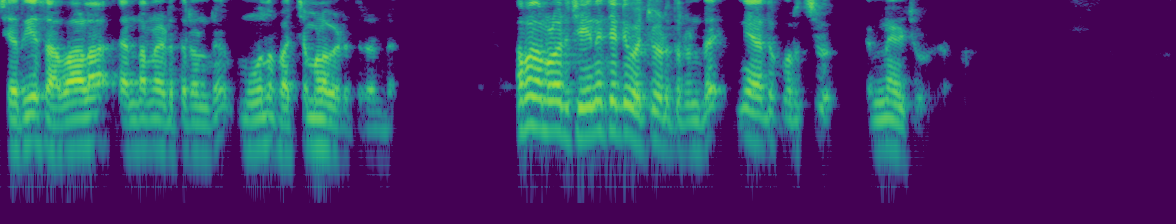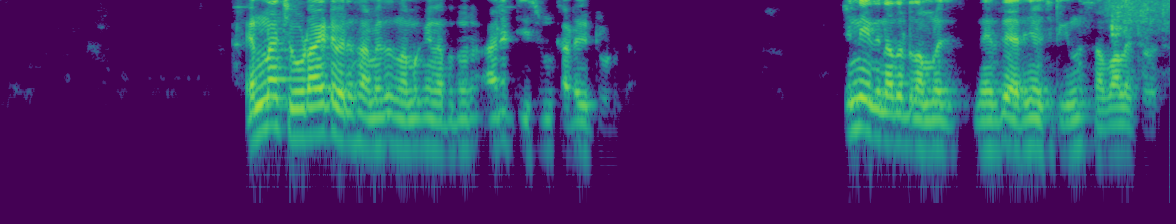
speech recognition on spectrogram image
ചെറിയ സവാള രണ്ടെണ്ണം എടുത്തിട്ടുണ്ട്. മൂന്ന് പച്ചമുളക് എടുത്തിട്ടുണ്ട്. അപ്പോൾ നമ്മളൊരു ചീനച്ചട്ടി വെച്ചു കൊടുത്തിട്ടുണ്ട്. ഇനി അതിനകത്ത് കുറച്ച് എണ്ണ ഒഴിച്ചു കൊടുക്കുക. എണ്ണ ചൂടായിട്ട് വരുന്ന സമയത്ത് നമുക്ക് ഇതിനകത്തോട്ട് ഒരു അര ടീസ്പൂൺ കടുക് ഇട്ട് കൊടുക്കാം. ഇനി ഇതിനകത്തോട്ട് നമ്മൾ നേരത്തെ അരിഞ്ഞു വെച്ചിരിക്കുന്ന സവാള ഇട്ട് കൊടുക്കാം.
